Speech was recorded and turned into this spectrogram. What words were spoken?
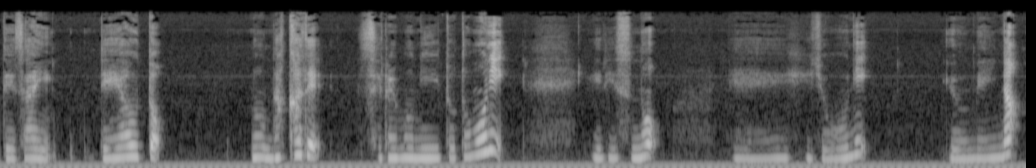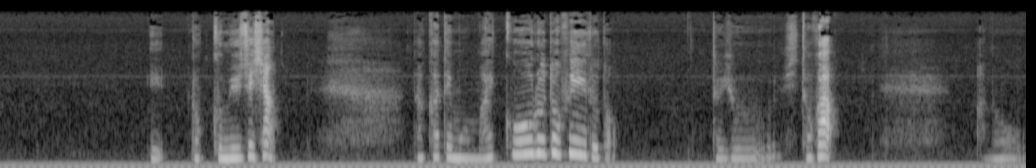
デザインレイアウトの中でセレモニーとともにイギリスの、えー非常に有名なロックミュージシャン。中でもマイク・オールドフィールドという人がの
